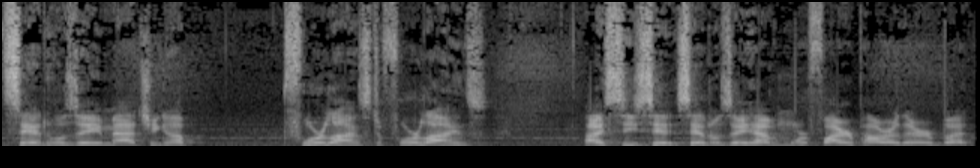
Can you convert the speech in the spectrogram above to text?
San Jose matching up four lines to four lines, I see San Jose having more firepower there. But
